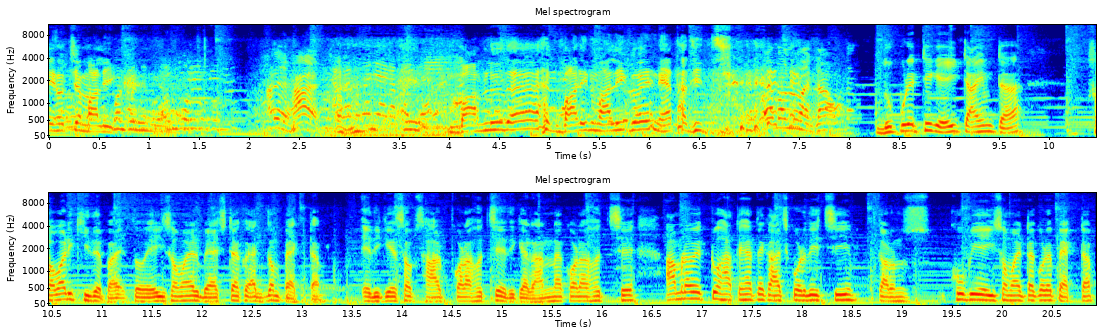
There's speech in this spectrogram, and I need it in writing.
এই হচ্ছে মালিক। বাবলুদা বাড়ির মালিক হয়ে নেতা দিচ্ছে। দুপুরের ঠিক এই টাইমটা সবারই খিদে পায় তো এই সময়ের ব্যাচটা একদম প্যাকড আপ এদিকে সব সার্ভ করা হচ্ছে এদিকে রান্না করা হচ্ছে। আমরাও একটু হাতে হাতে কাজ করে দিচ্ছি কারণ খুবই এই সময়টা করে প্যাকড আপ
